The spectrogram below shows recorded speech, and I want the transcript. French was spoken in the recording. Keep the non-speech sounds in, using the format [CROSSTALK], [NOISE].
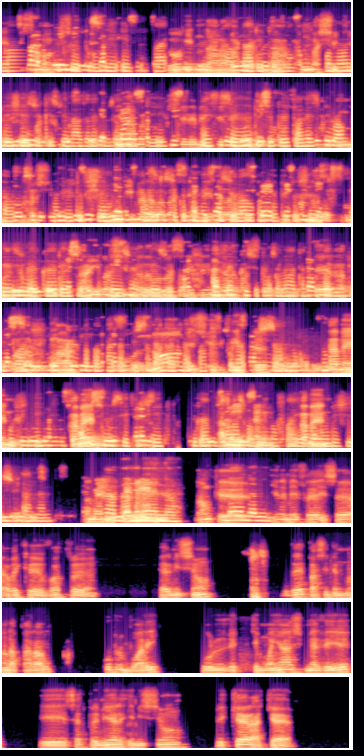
se trouver et la. Au nom de Jésus-Christ de Nazareth, nous allons dire, ainsi Seigneur, de ce que ton esprit va conduire toutes choses, ainsi de ce que ton esprit sera au contrôle de toutes choses. Saisis le cœur des uns, et des autres, afin que ce que nous allons entendre de toi, et que, papa, par ta puissance, ta grâce, puisse nous, nous Amen. cela puisse nous édifier, que Amen. Amen. Amen. Donc, euh, bien-aimés frères et sœurs, avec euh, votre permission, je voudrais passer maintenant la parole au couple Boiré pour le témoignage merveilleux et cette première émission de cœur à cœur.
